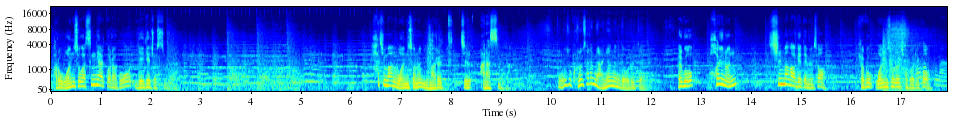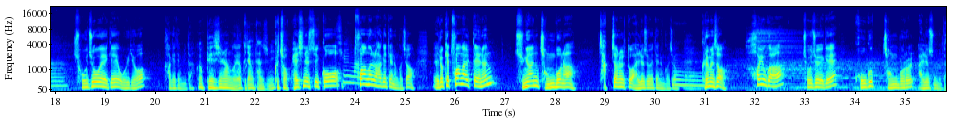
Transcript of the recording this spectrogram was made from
바로 원소가 승리할 거라고 얘기해 줬습니다. 하지만 원소는 이 말을 듣질 않았습니다. 원소 그런 사람이 아니었는데 어릴 때. 결국 허유는 실망하게 되면서 결국 원소를 저버리고 떠났구나. 조조에게 오히려 가게 됩니다. 그냥 배신한 거예요? 그냥 단순히? 그렇죠. 배신일 수 있고 실망. 투항을 하게 되는 거죠. 이렇게 투항할 때는 중요한 정보나 작전을 또 알려줘야 되는 거죠. 음. 그러면서 허유가 조조에게 고급 정보를 알려줍니다.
